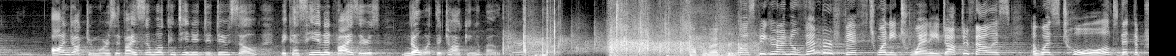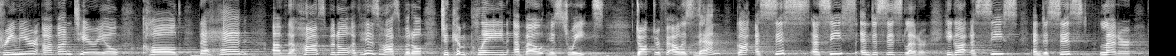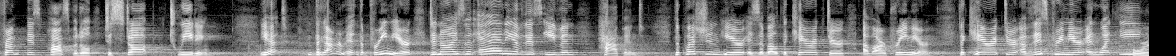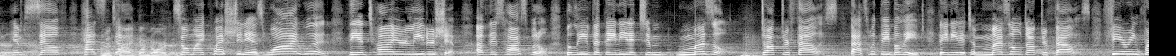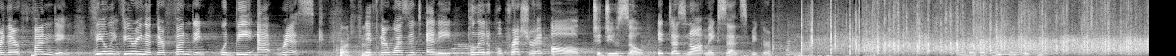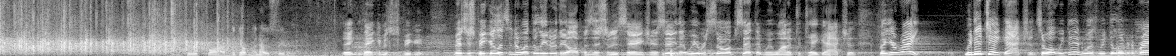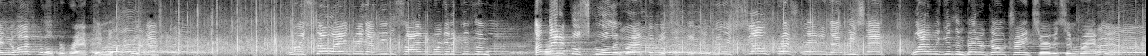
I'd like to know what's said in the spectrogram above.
on Dr. Moore's advice and will continue to do so because he and advisors know what they're talking about. Supplementary. Well, Speaker, on November 5th, 2020, Dr. Fallis uh, was told that the Premier of Ontario called the head of the hospital, of his hospital, to complain about his tweets. Dr. Fallis then got a, cis, a cease and desist letter. He got a cease and desist letter from his hospital to stop tweeting. Yet the government, the Premier, denies that any of this even happened. The question here is about the character of our Premier, the character of this Premier and what he Order. himself has done. come to order. So my question is, why would the entire leadership of this hospital believe that they needed to muzzle Dr. Fallis? That's what they believed. They needed to muzzle Dr. Fallis, fearing for their funding, feeling, fearing that their funding would be at risk Question. if there wasn't any political pressure at all to do so. It does not make sense, Speaker. Members will please take their seats. To respond, the Government House Leader. Thank, thank you, Mr. Speaker. Mr. Speaker, listen to what the Leader of the Opposition is saying. She was saying that we were so upset that we wanted to take action. But you're right. We did take action. So what we did was we delivered a brand new hospital for Brampton, Mr. Speaker. We were so angry that we decided we're going to give them a medical school in Brampton, Mr. Speaker. We were so frustrated that we said, why don't we give them better GO train service in Brampton?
